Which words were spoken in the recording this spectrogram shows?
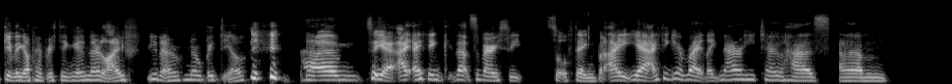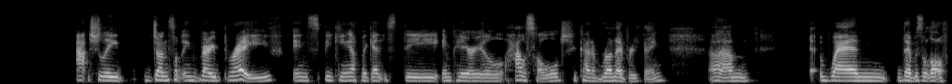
giving up everything in their life. You know, no big deal. um, so yeah, I, I think that's a very sweet sort of thing. But I, yeah, I think you're right. Like Naruhito has um actually done something very brave in speaking up against the imperial household who kind of run everything um, when there was a lot of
